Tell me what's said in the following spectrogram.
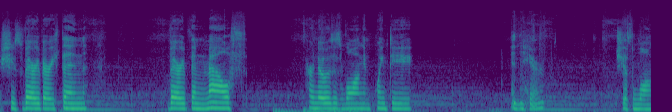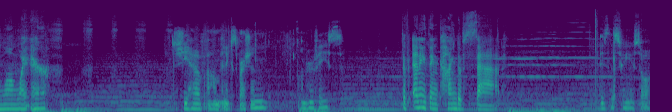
She's very, very thin, very thin mouth. Her nose is long and pointy. And the hair? She has long, long white hair. Does she have um, an expression on her face? If anything, kind of sad. Is this who you saw?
